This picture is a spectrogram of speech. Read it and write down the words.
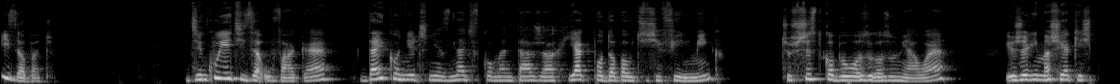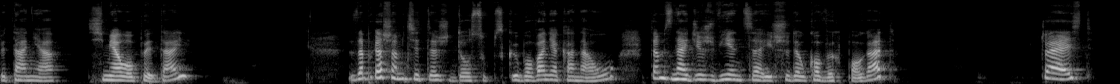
I zobacz. Dziękuję Ci za uwagę. Daj koniecznie znać w komentarzach, jak podobał Ci się filmik, czy wszystko było zrozumiałe. Jeżeli masz jakieś pytania, śmiało pytaj. Zapraszam Cię też do subskrybowania kanału. Tam znajdziesz więcej szydełkowych porad. Cześć!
